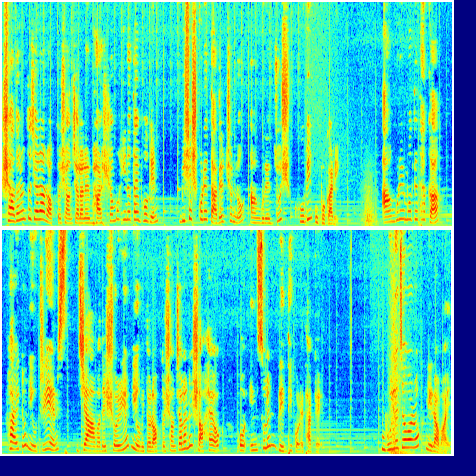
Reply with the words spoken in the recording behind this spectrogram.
সাধারণত যারা রক্ত সঞ্চালনের ভারসাম্যহীনতায় ভোগেন বিশেষ করে তাদের জন্য আঙ্গুরের জুস খুবই উপকারী। আঙ্গুরের মধ্যে থাকা ফাইটোনিউট্রিয়েন্টস যা আমাদের শরীরে নিয়মিত রক্ত সঞ্চালনে সহায়ক ও ইনসুলিন বৃদ্ধি করে থাকে। ভুলে যাওয়া রোগ নিরাময়।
